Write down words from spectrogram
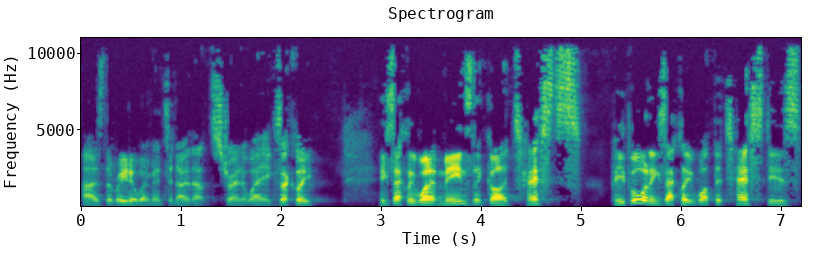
Uh, as the reader, we're meant to know that straight away. Exactly, exactly what it means that God tests people and exactly what the test is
